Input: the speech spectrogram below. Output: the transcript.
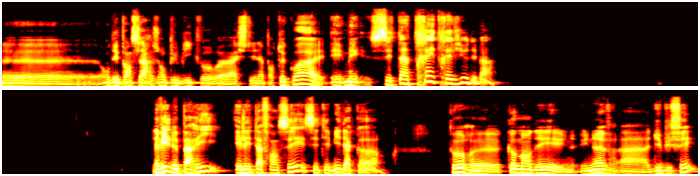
euh, on dépense l'argent public pour acheter n'importe quoi, mais c'est un très très vieux débat. La ville de Paris et l'État français s'étaient mis d'accord pour commander une, œuvre à Dubuffet,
